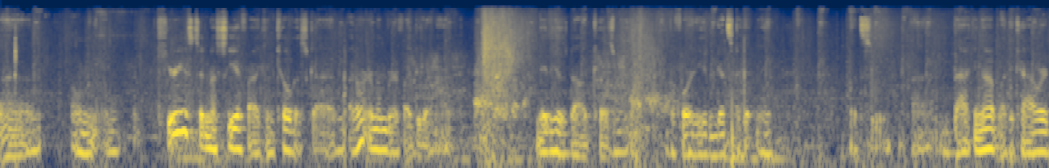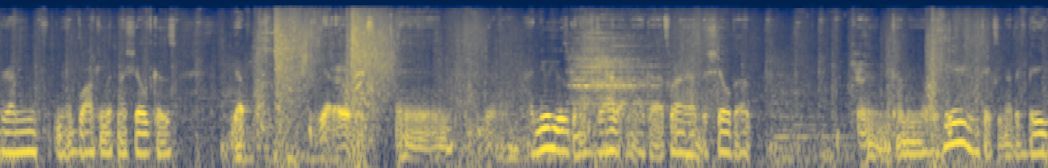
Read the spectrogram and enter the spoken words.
Uh, I'm, curious to see if I can kill this guy. I don't remember if I do or not. Maybe his dog kills me before he even gets to hit me. Let's see. Uh, backing up like a coward, running, you know, blocking with my shield because, yep, there. And you know, I knew he was gonna grab at me, like that's why I had the shield up. And coming over here, he takes another big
